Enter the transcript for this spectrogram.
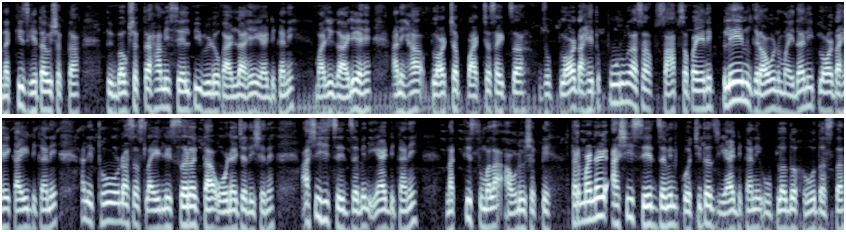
नक्कीच घेता येऊ शकता. तुम्ही बघू शकता हा मी सेल्फी व्हिडिओ काढला आहे या ठिकाणी. माझी गाडी आहे आणि हा प्लॉटच्या पाठच्या साईडचा जो प्लॉट आहे तो पूर्ण असा साफसफाई आणि प्लेन ग्राउंड मैदानी प्लॉट आहे काही ठिकाणी. आणि थोडासा स्लाईडली सरकता ओढ्याच्या दिशेने. अशी ही शेतजमीन या ठिकाणी नक्कीच तुम्हाला आवडू शकते. तर मंडळी अशी शेतजमीन क्वचितच या ठिकाणी उपलब्ध होत असतात.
